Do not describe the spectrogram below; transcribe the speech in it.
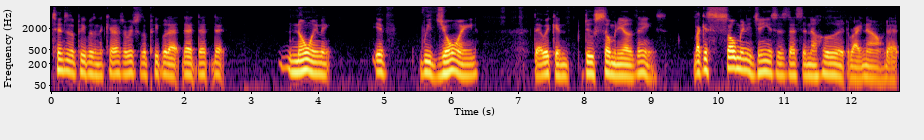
tensions of people and the characteristics of people that that that that knowing that if we join, that we can do so many other things. Like it's so many geniuses that's in the hood right now that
